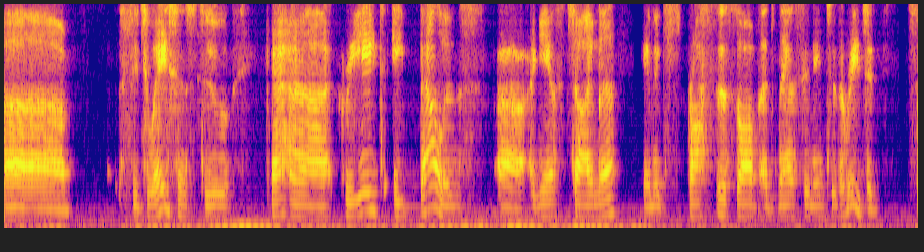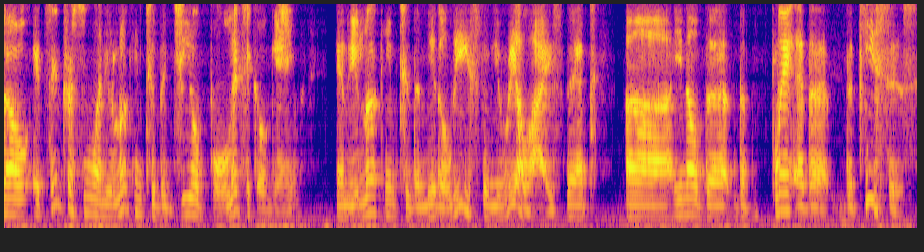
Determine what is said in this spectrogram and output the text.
uh, situations to uh, create a balance uh, against China in its process of advancing into the region. So it's interesting when you look into the geopolitical game and you look into the Middle East and you realize that uh, you know the the play uh, the the pieces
